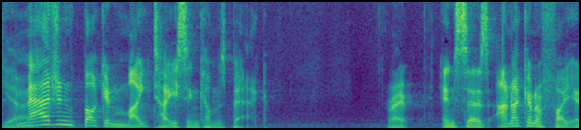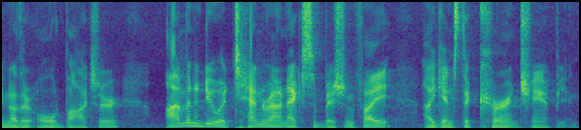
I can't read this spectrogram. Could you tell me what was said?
Yeah. Imagine fucking Mike Tyson comes back, right? And says, I'm not going to fight another old boxer. I'm going to do a 10 round exhibition fight against the current champion.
